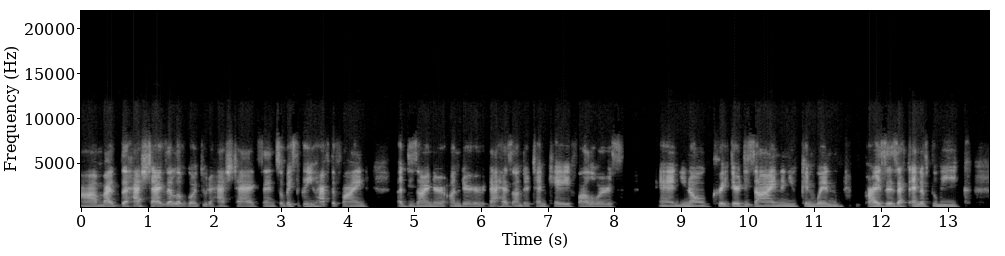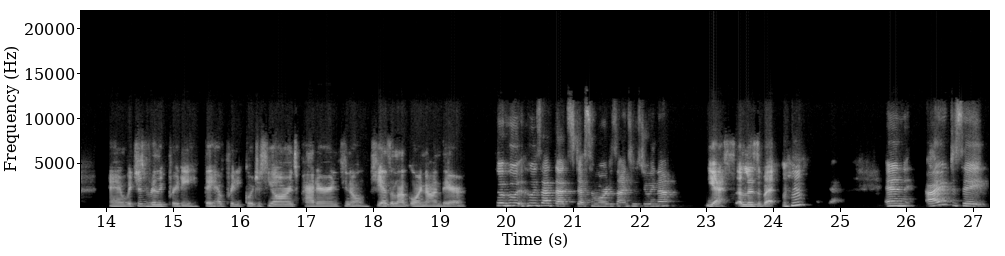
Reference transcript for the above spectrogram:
Um, I, the hashtags, I love going through the hashtags. And so basically you have to find a designer under that has under 10K followers and, you know, create their design and you can win prizes at the end of the week and which is really pretty. They have pretty gorgeous yarns, patterns, you know, she has a lot going on there. So who, who is that? That's Desamour Designs who's doing that? Yes, Elizabeth. Mm-hmm. Yeah. And I have to say,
